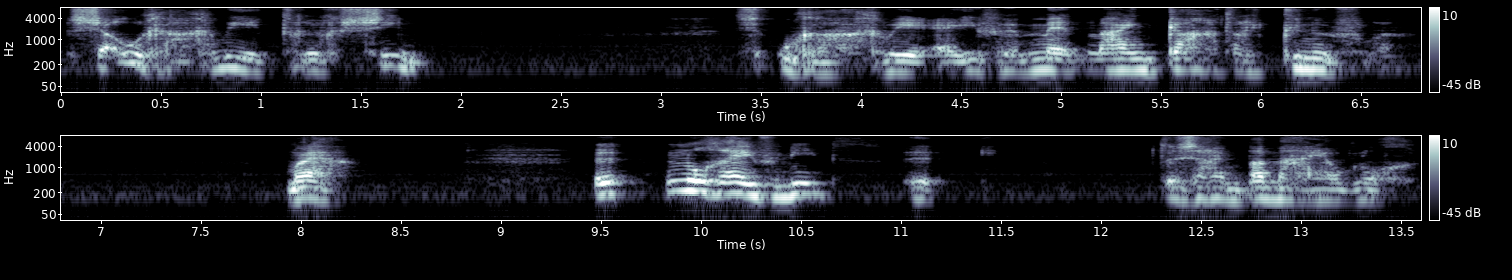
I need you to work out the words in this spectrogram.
Zo graag weer terugzien. Zo graag weer even met mijn kater knuffelen. Maar ja, eh, nog even niet. Eh, er zijn bij mij ook nog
